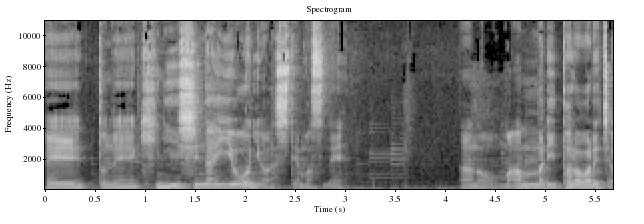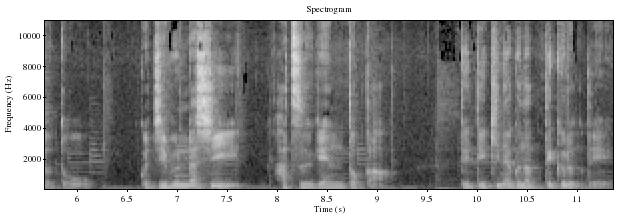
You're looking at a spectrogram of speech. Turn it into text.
えー、っとね気にしないようにはしてますね。あの、まあ、あんまりとらわれちゃうとこう自分らしい発言とかでできなくなってくるので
